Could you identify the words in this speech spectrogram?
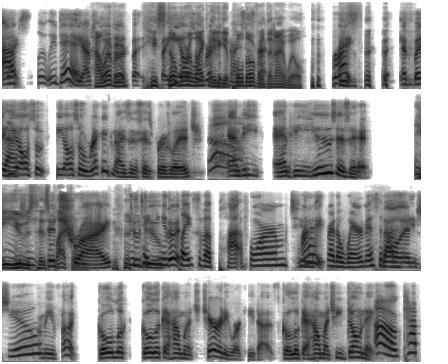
Right. absolutely did. he absolutely However, did, but he's but still he more likely to get pulled over that. than I will. right. He's- but but he also he also recognizes his privilege and he and he uses it he used his to platform. try he's to taking do his good. place of a platform to Right. spread awareness about Well, an and- issue. I mean, fuck. Go look. Go look at how much charity work he does. Go look at how much he donates. oh, Cap,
